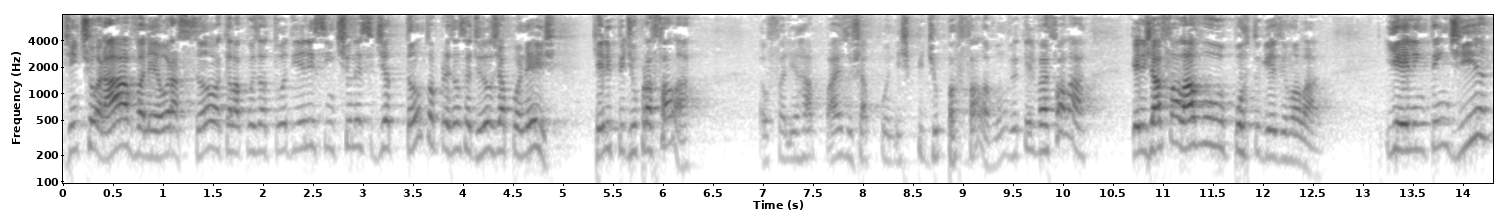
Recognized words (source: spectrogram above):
a gente orava, né, oração, aquela coisa toda, e ele sentiu nesse dia tanto a presença de Deus japonês que ele pediu para falar. Eu falei, rapaz, o japonês pediu para falar, vamos ver o que ele vai falar. Ele já falava o português enrolado. E ele entendia,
